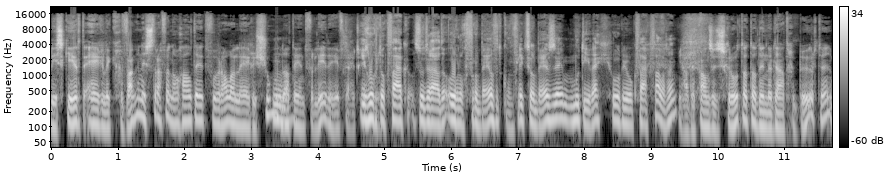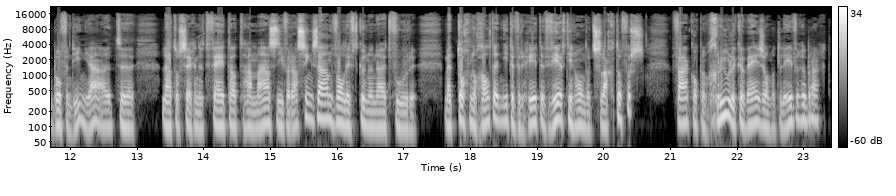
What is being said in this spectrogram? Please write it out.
riskeert eigenlijk gevangenisstraffen nog altijd voor allerlei gesjoem hmm. dat hij in het verleden heeft uitgevoerd. Je hoort ook vaak, zodra de oorlog voorbij of het conflict voorbij zijn, moet hij weg, hoor je ook vaak vallen. Hè? Ja, de kans is groot dat dat inderdaad gebeurt. Hè? Bovendien, ja, het, uh, laat ons zeggen, het feit dat Hamas die verrassingsaanval heeft kunnen uitvoeren, met toch nog altijd niet te vergeten 1400 slachtoffers, vaak op een gruwelijke wijze om het leven gebracht.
